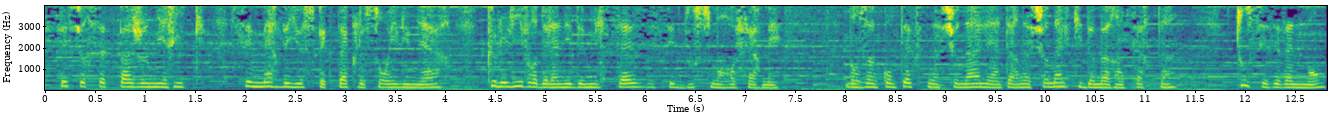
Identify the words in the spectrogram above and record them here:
C'est sur cette page onirique, ces merveilleux spectacles son et lumière, le livre de l'année 2016 s'est doucement refermé. Dans un contexte national et international qui demeure incertain, tous ces événements,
